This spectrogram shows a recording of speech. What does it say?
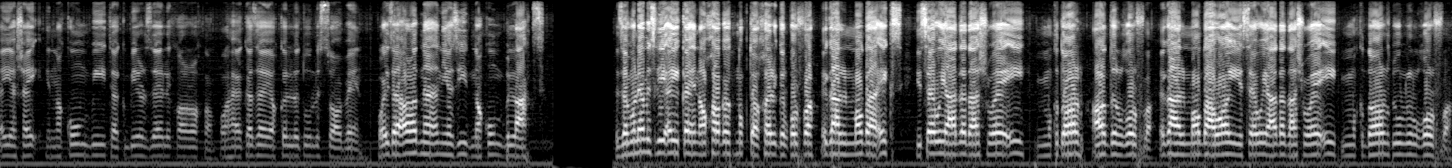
أي شيء نقوم بتكبير ذلك الرقم. وهكذا يقل طول الثعبان. وإذا أردنا أن يزيد نقوم بالعكس. إذا ملامس لأي كائن أو خرجت نقطة خارج الغرفة اجعل الموضع x يساوي عدد عشوائي بمقدار عرض الغرفة. اجعل الموضع y يساوي عدد عشوائي بمقدار طول الغرفة.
